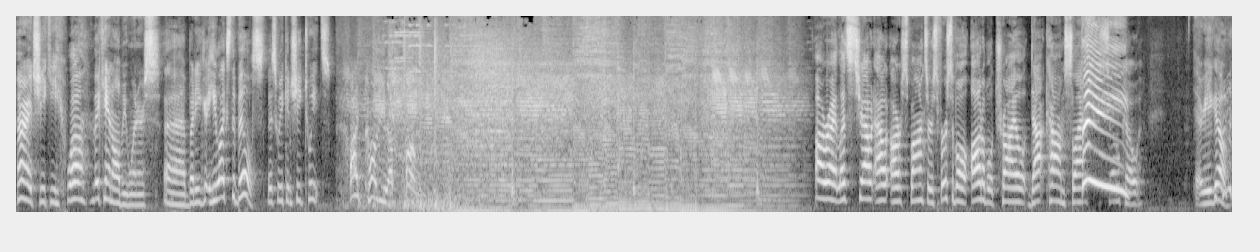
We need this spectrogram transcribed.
All right, Sheiky. Well, they can't all be winners, uh, but he, he likes the Bills this week in Sheik tweets. I call you a punk. All right, let's shout out our sponsors. First of all, audibletrial.com slash SoCo. There you go.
